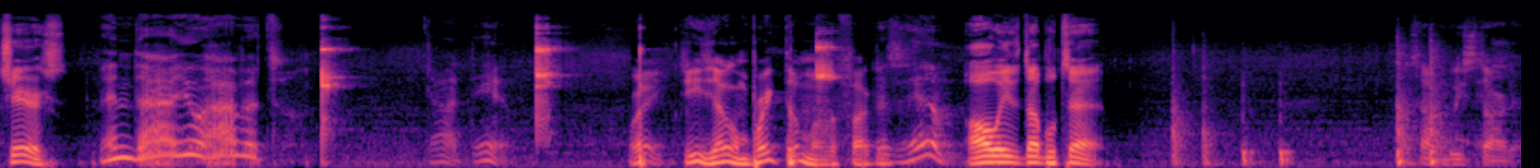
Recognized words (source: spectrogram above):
cheers. and there you have it. God damn. Right. Jeez, y'all gonna break them motherfuckers. It's him. Always double tap. Something we started.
